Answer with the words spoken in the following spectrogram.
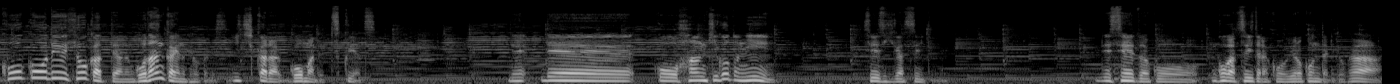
高校でいう評価ってあの5段階の評価です。1から5までつくやつ。ででこう半期ごとに成績がついてね。で生徒はこう5がついたらこう喜んだりとか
